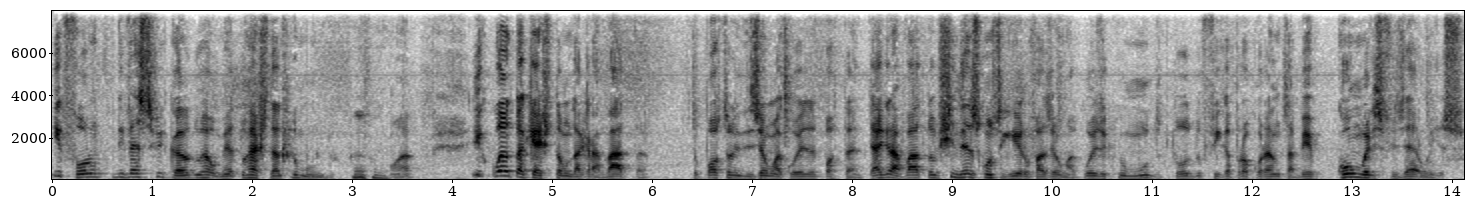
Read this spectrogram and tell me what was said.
e foram diversificando realmente o restante do mundo. Uhum. É? E quanto à questão da gravata, eu posso lhe dizer uma coisa importante. A gravata, os chineses conseguiram fazer uma coisa que o mundo todo fica procurando saber como eles fizeram isso.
